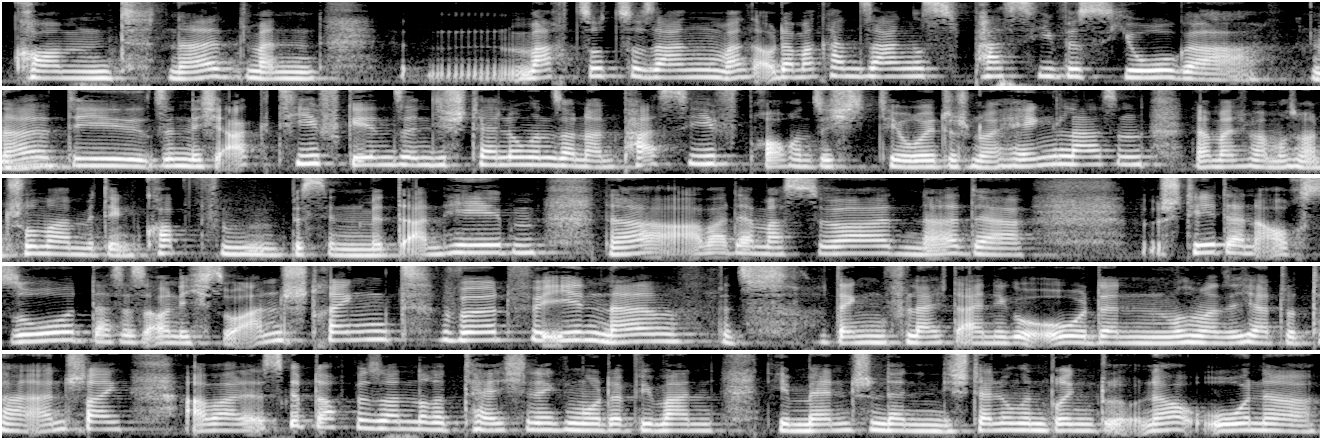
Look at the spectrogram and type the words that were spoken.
kommt. Ne? Man macht sozusagen, oder man kann sagen, es ist passives Yoga. Ne? Mhm. Die sind nicht aktiv, gehen sie in die Stellungen, sondern passiv, brauchen sich theoretisch nur hängen lassen. Na, manchmal muss man schon mal mit dem Kopf ein bisschen mit anheben. Ne? Aber der Masseur, ne, der steht dann auch so, dass es auch nicht so anstrengend wird für ihn. Ne? Jetzt denken vielleicht einige, oh, dann muss man sich ja total anstrengen. Aber es gibt auch besondere Techniken oder wie man die Menschen dann in die Stellungen bringt, ne, ohne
